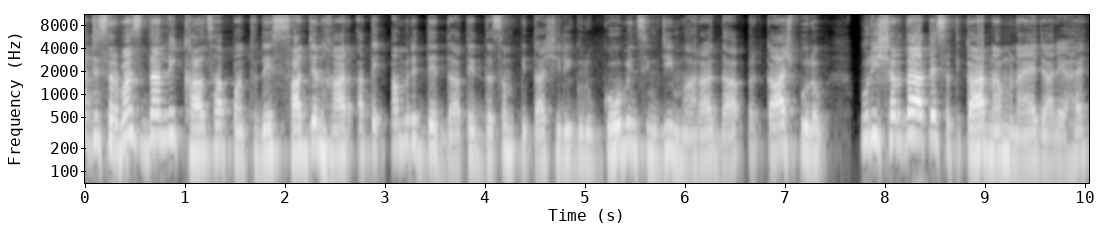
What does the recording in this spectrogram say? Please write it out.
ਅੱਜ ਸਰਬੰਸਦਾਨੀ ਖਾਲਸਾ ਪੰਥ ਦੇ ਸਾਜਣਹਾਰ ਅਤੇ ਅੰਮ੍ਰਿਤ ਦੇ ਦਾਤੇ ਦਸਮ ਪਿਤਾ ਸ੍ਰੀ ਗੁਰੂ ਗੋਬਿੰਦ ਸਿੰਘ ਜੀ ਮਹਾਰਾਜ ਦਾ ਪ੍ਰਕਾਸ਼ ਪੁਰਬ ਪੂਰੀ ਸ਼ਰਧਾ ਅਤੇ ਸਤਿਕਾਰ ਨਾਲ ਮਨਾਇਆ ਜਾ ਰਿਹਾ ਹੈ।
